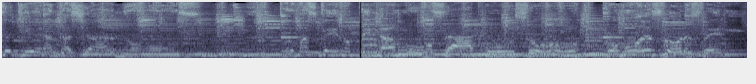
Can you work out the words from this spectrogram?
que quieran callarnos, por más que no tengamos apoyo, como las flores felices.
